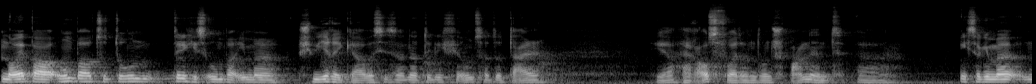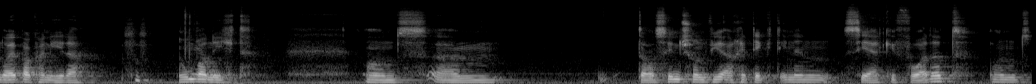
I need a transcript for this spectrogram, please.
Neubau, Umbau zu tun. Natürlich ist Umbau immer schwieriger, aber es ist auch natürlich für uns auch total ja, herausfordernd und spannend. Äh, ich sage immer, Neubau kann jeder, Umbau nicht. Und ähm, da sind schon wir ArchitektInnen sehr gefordert und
